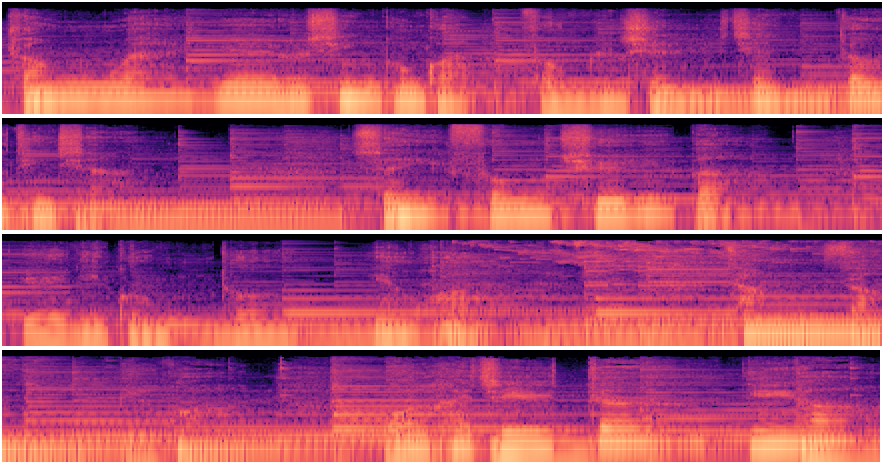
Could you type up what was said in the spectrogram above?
窗外月如星空挂，风让时间都停下。随风去吧，与你共度年华。沧桑变化，我还记得你啊。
